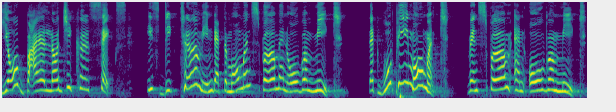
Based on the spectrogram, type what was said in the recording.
your biological sex is determined at the moment sperm and ovum meet. That whoopee moment when sperm and ovum meet.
